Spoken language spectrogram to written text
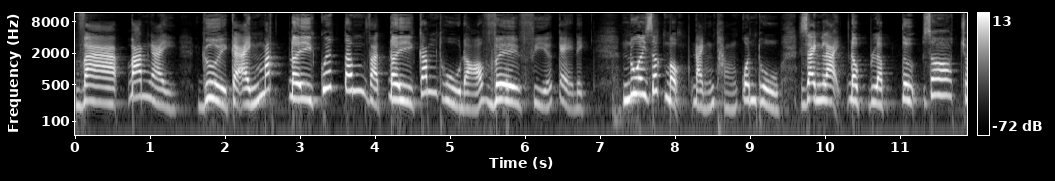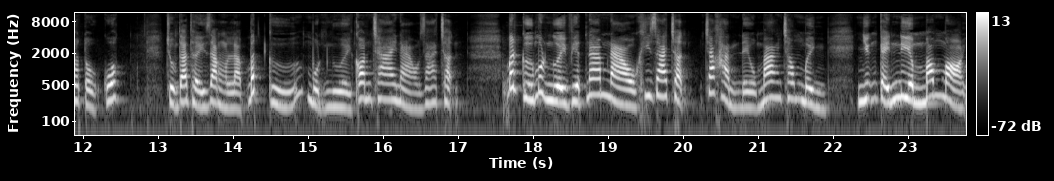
Và ban ngày gửi cái ánh mắt đầy quyết tâm và đầy căm thù đó về phía kẻ địch nuôi giấc mộng đánh thắng quân thù, giành lại độc lập tự do cho Tổ quốc. Chúng ta thấy rằng là bất cứ một người con trai nào ra trận, bất cứ một người Việt Nam nào khi ra trận chắc hẳn đều mang trong mình những cái niềm mong mỏi.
